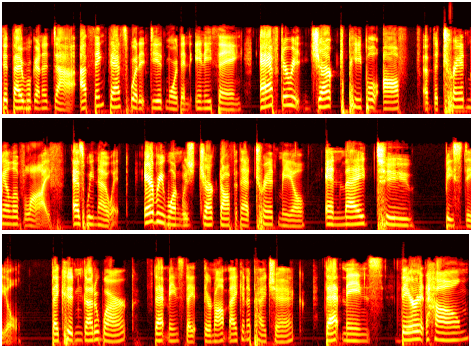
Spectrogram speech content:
that they were going to die. I think that's what it did more than anything. After it jerked people off of the treadmill of life as we know it, everyone was jerked off of that treadmill and made to be still. They couldn't go to work. That means they, they're not making a paycheck. That means they're at home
